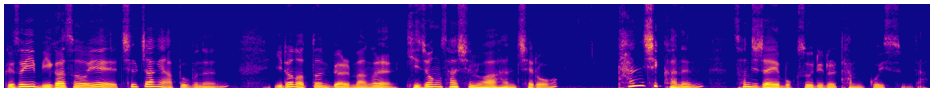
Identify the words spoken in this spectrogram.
그래서 이 미가서의 7장의 앞부분은 이런 어떤 멸망을 기정사실화한 채로 탄식하는 선지자의 목소리를 담고 있습니다.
